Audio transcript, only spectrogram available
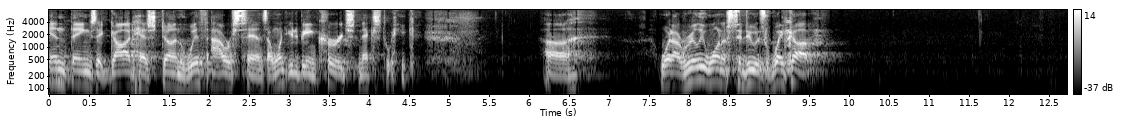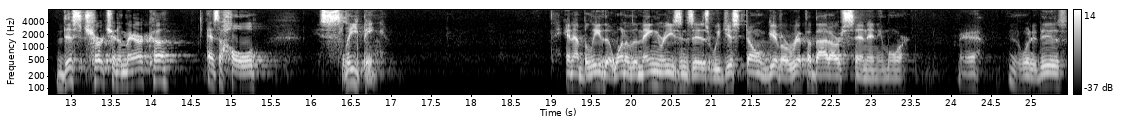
10 things that God has done with our sins. I want you to be encouraged next week. Uh, what I really want us to do is wake up. This church in America as a whole is sleeping. And I believe that one of the main reasons is we just don't give a rip about our sin anymore. Yeah, know what it is.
